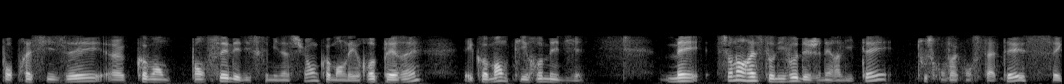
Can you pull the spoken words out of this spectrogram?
pour préciser comment penser les discriminations, comment les repérer et comment y remédier. Mais si on en reste au niveau des généralités, tout ce qu'on va constater, c'est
